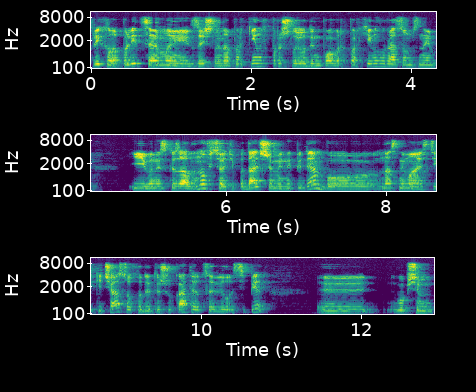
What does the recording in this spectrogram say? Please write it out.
приїхала поліція, ми зайшли на паркінг, пройшли один поверх паркінгу разом з ним. І вони сказали: ну все, типу, далі ми не підемо, бо у нас немає стільки часу ходити шукати оцей велосипед. Е, в общем,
